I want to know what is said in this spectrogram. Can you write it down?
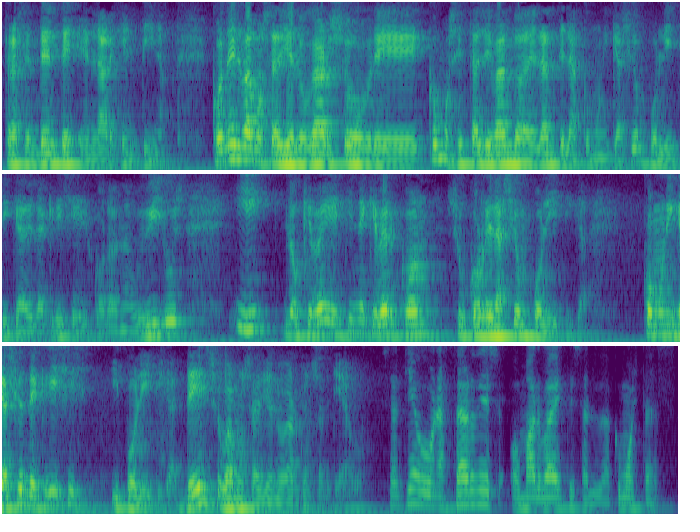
trascendente en la Argentina. Con él vamos a dialogar sobre cómo se está llevando adelante la comunicación política de la crisis del coronavirus y lo que tiene que ver con su correlación política. Comunicación de crisis y política. De eso vamos a dialogar con Santiago. Santiago, buenas tardes. Omar Baez te saluda. ¿Cómo estás?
